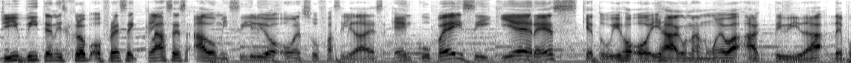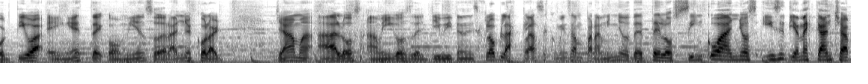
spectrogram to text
GV Tennis Club ofrece clases a domicilio o en sus facilidades en Coupé. Y si quieres que tu hijo o hija haga una nueva actividad deportiva en este comienzo del año escolar, llama a los amigos del GV Tennis Club. Las clases comienzan para niños desde los 5 años y si tienes cancha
